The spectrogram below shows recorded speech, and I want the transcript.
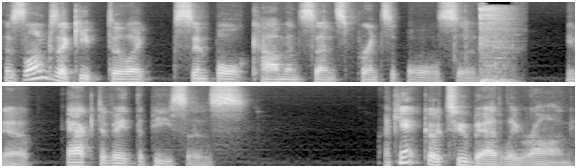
as long as I keep to like simple common sense principles of, you know, activate the pieces, I can't go too badly wrong.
